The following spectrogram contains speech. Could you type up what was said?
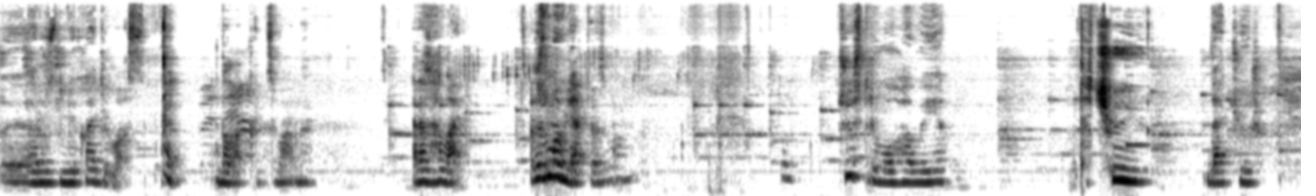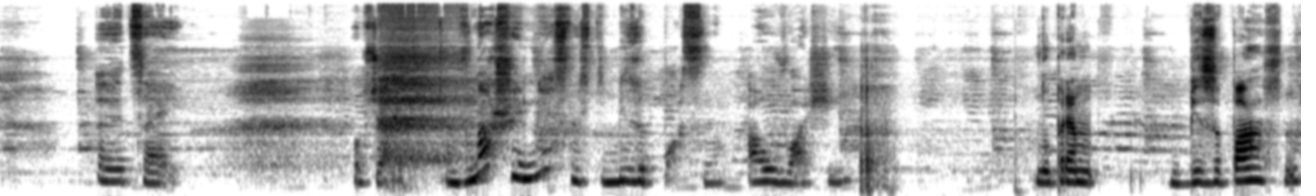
е, розвлікати вас. Ну, балакати з вами. Розговаривати. Розмовляти з вами. Чуєш тривога виє? Та чую. Да, чуєш. Е, цей. Вообще, в нашій місцевості безопасно, а у вашій. Ну прям безопасно.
